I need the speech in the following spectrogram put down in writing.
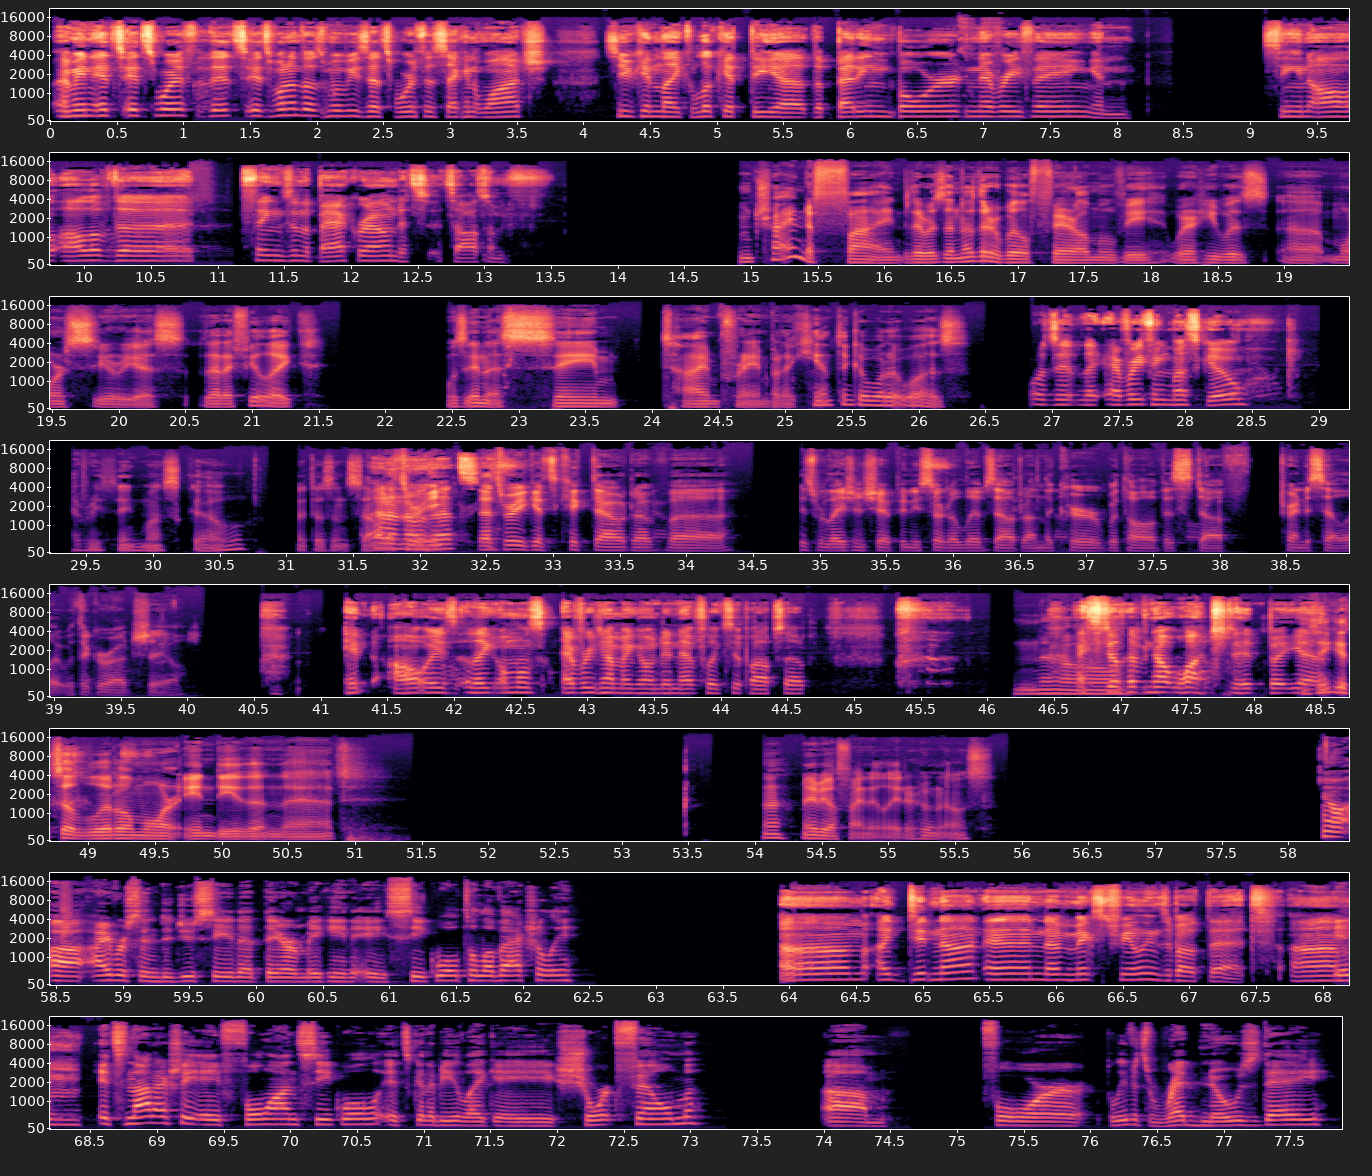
I mean it's it's worth it's it's one of those movies that's worth a second watch. So you can like look at the uh, the betting board and everything and seeing all all of the things in the background. It's it's awesome. I'm trying to find. There was another Will Ferrell movie where he was uh, more serious that I feel like was in a same time frame, but I can't think of what it was. Was it like everything must go? Everything must go. That doesn't sound. I don't that's know, Where he, that's- that's where he gets kicked out of uh, his relationship, and he sort of lives out on the curb with all of his stuff, trying to sell it with a garage sale. It always like almost every time I go into Netflix, it pops up. No, I still have not watched it, but yeah. I think it's a little more indie than that. Huh, maybe I'll find it later. Who knows? No, uh, Iverson, did you see that they are making a sequel to Love Actually? Um, I did not, and I have mixed feelings about that. Um, it, it's not actually a full-on sequel. It's going to be like a short film. Um, for I believe it's Red Nose Day.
